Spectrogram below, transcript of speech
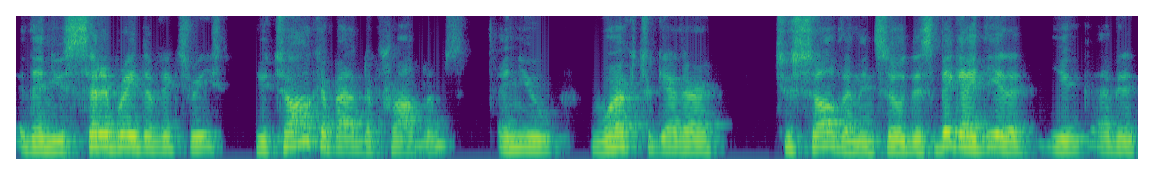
then you celebrate the victories you talk about the problems and you work together to solve them. And so this big idea that you, I mean,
